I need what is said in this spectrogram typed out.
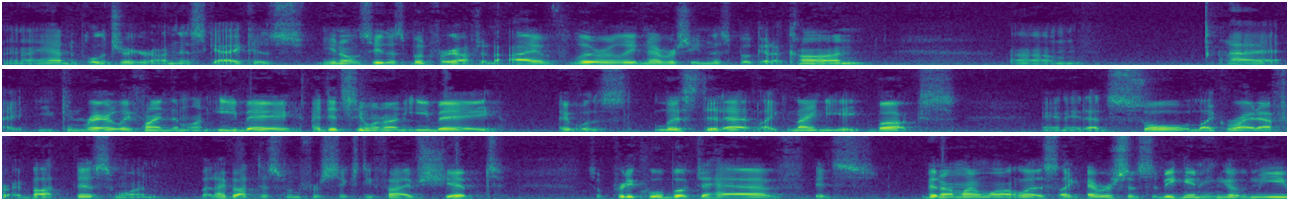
and I had to pull the trigger on this guy because you don't see this book very often. I've literally never seen this book at a con. Um, I, I, you can rarely find them on eBay. I did see one on eBay. It was listed at like 98 bucks, and it had sold like right after I bought this one. But I bought this one for 65 shipped. So pretty cool book to have. It's been on my want list like ever since the beginning of me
